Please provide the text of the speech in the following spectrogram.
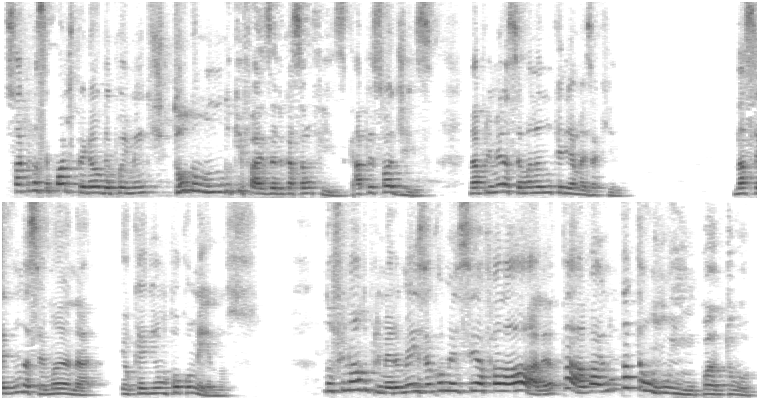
Só que você pode pegar o depoimento de todo mundo que faz educação física. A pessoa diz: na primeira semana eu não queria mais aquilo. Na segunda semana eu queria um pouco menos. No final do primeiro mês eu comecei a falar: olha, tá, vai, não tá tão ruim quanto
